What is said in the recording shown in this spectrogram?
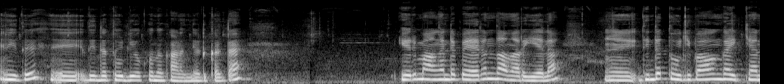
ഇനി ഇത് ഇതിന്റെ തൊലിയൊക്കെ ഒന്ന് കളഞ്ഞെടുക്കട്ടെ. ഈ ഒരു മാങ്ങന്റെ പേരെന്താണെന്ന് അറിയില്ല ഇതിന്റെ തൊലിഭാഗം കഴിക്കാൻ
